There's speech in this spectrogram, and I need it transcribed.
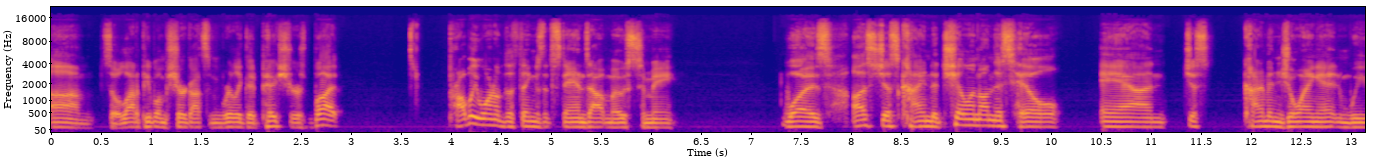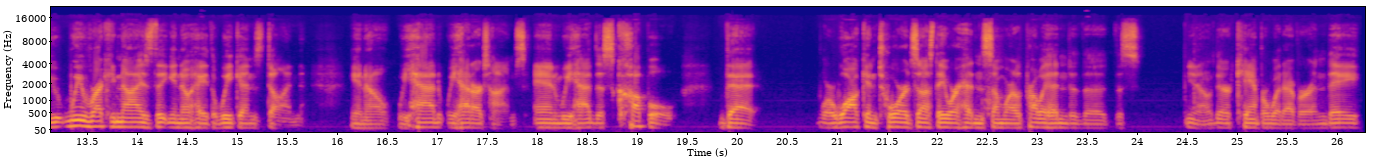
Um so a lot of people i'm sure got some really good pictures. But probably one of the things that stands out most to me was us just kind of chilling on this hill and just kind of enjoying it. And we we recognize that you know hey the weekend's done. You know we had we had our times. And we had this couple that were walking towards us. They were heading somewhere probably heading to the this you know their camp or whatever. And they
